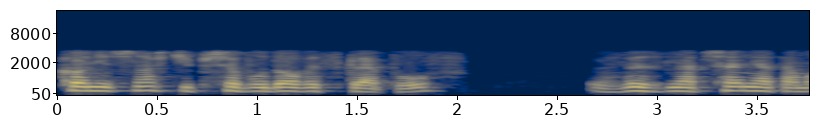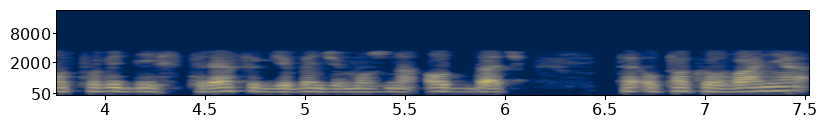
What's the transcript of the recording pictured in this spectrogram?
konieczności przebudowy sklepów, wyznaczenia tam odpowiedniej strefy, gdzie będzie można oddać te opakowania,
